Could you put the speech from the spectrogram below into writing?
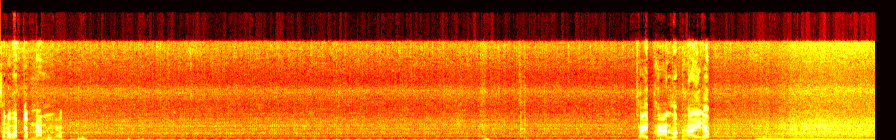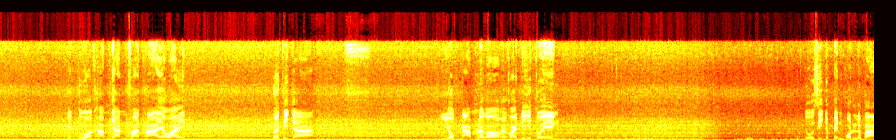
สารวัตรกำนันครับ ใช้ผ่านรถไถครับ เป็นตัวค้ำยันฝาท้ายเอาไว้ เพื่อที่จะ ยกน้ำแล้วก็ค่อย ๆ ดีตัวเอง ดูสิจะเป็นผลหรือเปล่า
